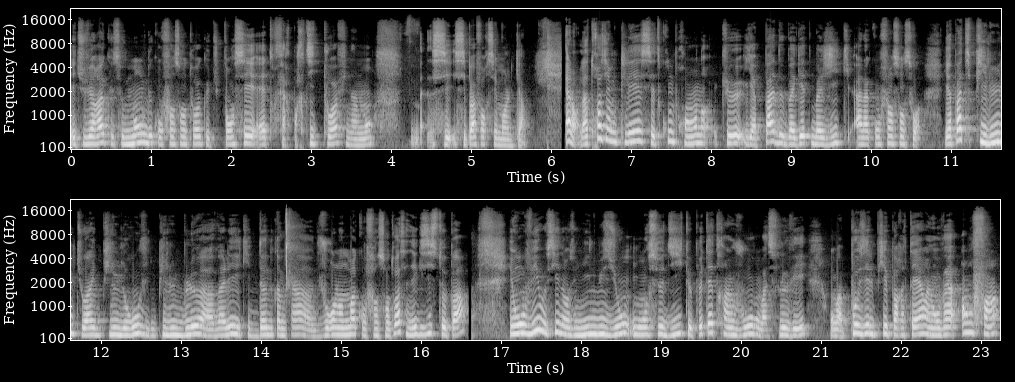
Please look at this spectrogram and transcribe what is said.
Et tu verras que ce manque de confiance en toi que tu pensais être faire partie de toi finalement, c'est pas forcément le cas. Alors la troisième clé, c'est de comprendre qu'il n'y a pas de baguette magique à la confiance en soi. Il n'y a pas de pilule, tu vois, une pilule rouge, une pilule bleue à avaler et qui te donne comme ça euh, du jour au lendemain confiance en toi, ça n'existe pas. Et on vit aussi dans une illusion où on se dit que peut-être un jour on va se lever, on va poser le pied par terre et on va enfin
